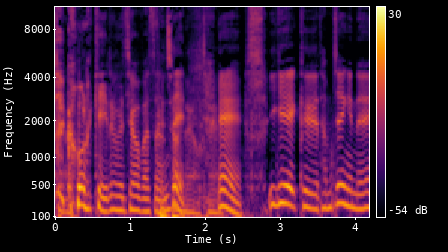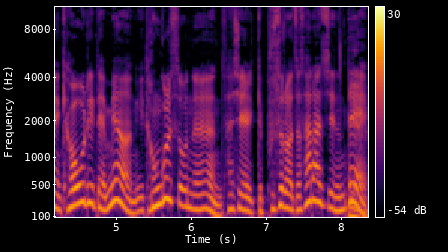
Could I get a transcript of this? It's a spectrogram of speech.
그렇게 이름을 지어봤었는데 괜찮네요. 네. 예, 이게 그 담쟁이는 겨울이 되면 이 덩굴소는 사실 이렇게 부스러져 사라지는데 예.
